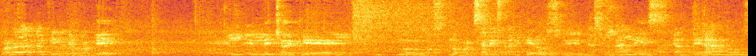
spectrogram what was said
Bueno, al, final yo creo que el, hecho de que no, no, porque sean extranjeros, eh, nacionales, canteranos,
